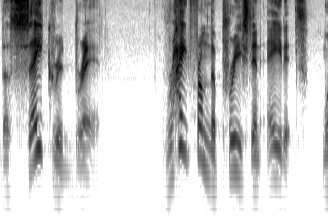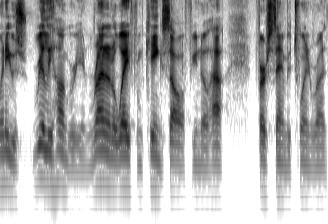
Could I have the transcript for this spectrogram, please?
the sacred bread right from the priest and ate it when he was really hungry and running away from King Saul, if you know how 1 Samuel 20 runs.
